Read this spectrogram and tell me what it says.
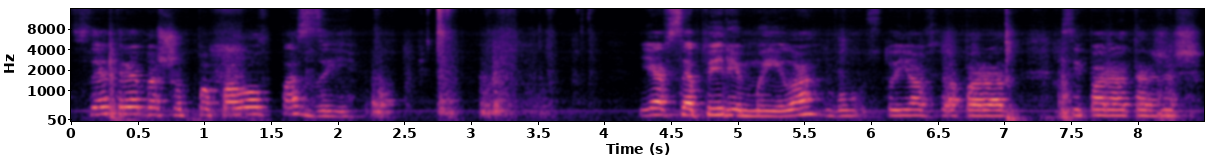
Все треба, щоб попало в пази. Я все перемила, бо стояв апарат, сепаратор же ж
